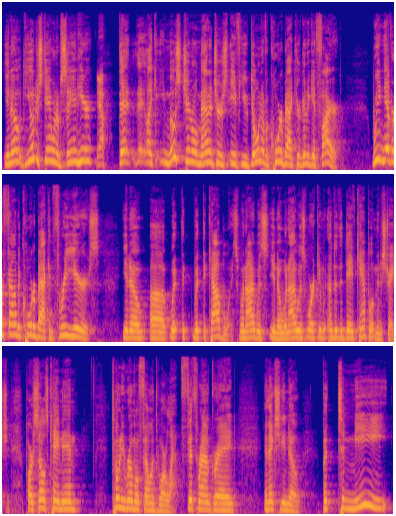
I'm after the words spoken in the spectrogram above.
You know, do you understand what I'm saying here? Yeah. That, that like most general managers, if you don't have a quarterback, you're going to get fired. We never found a quarterback in three years you know, uh, with the with the Cowboys when I was, you know, when I was working under the Dave Campo administration. Parcells came in, Tony Romo fell into our lap, fifth round grade, and next you know. But to me,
